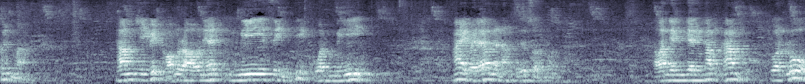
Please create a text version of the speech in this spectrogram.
ขึ้นมาทำชีวิตของเราเนี่ยมีสิ่งที่ควรมี ให้ไปแล้วในหนังสือสวดมนต์ตอนเย็นเย็นๆค่ำค่ำๆชวนลูก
